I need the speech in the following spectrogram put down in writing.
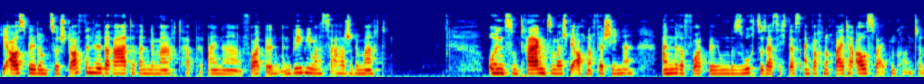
die Ausbildung zur Stoffwindelberaterin gemacht, habe eine Fortbildung in Babymassage gemacht und zum Tragen zum Beispiel auch noch verschiedene andere Fortbildungen besucht, sodass ich das einfach noch weiter ausweiten konnte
